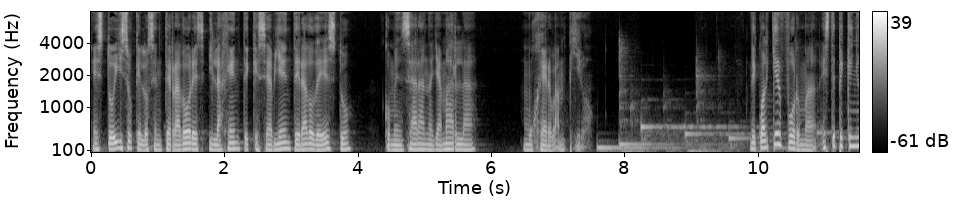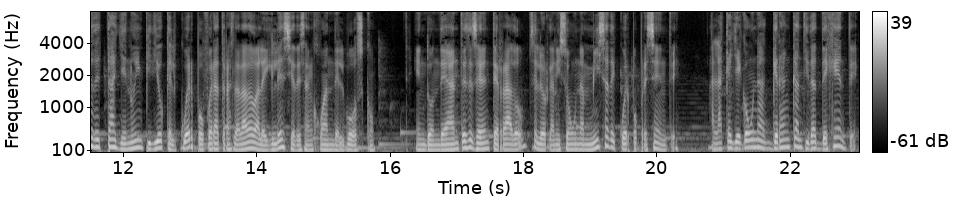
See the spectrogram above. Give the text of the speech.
Esto hizo que los enterradores y la gente que se había enterado de esto comenzaran a llamarla mujer vampiro. De cualquier forma, este pequeño detalle no impidió que el cuerpo fuera trasladado a la iglesia de San Juan del Bosco, en donde antes de ser enterrado se le organizó una misa de cuerpo presente, a la que llegó una gran cantidad de gente,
